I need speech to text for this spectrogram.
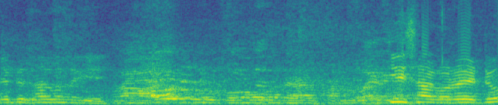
এইটো ছাগল নেকি? কি সাগৰ এইটো?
